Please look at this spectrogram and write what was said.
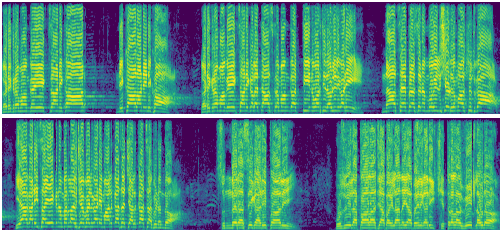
गडी क्रमांक एक चा निकाल निकाल आणि निकाल गडी क्रमांक एक चा निकाल आहे तास क्रमांक तीन वरती धावलेली गाडी. नाथसाहेब प्रसन्न मोईल शेड धुमा सुचगाव या गाडीचा एक नंबरला विजय बैलगाडी मालकाचा चालकाचा अभिनंदन. सुंदर अशी गाडी पळाली उजवीला पळाला ज्या बैलानं या बैलगाडी क्षेत्राला वेट लावलं.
